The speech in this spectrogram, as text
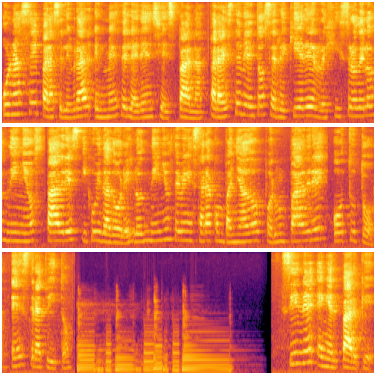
Únase para celebrar el mes de la herencia hispana. Para este evento se requiere el registro de los niños, padres y cuidadores. Los niños deben estar acompañados por un padre o tutor. Es gratuito. Cine en el Parque.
